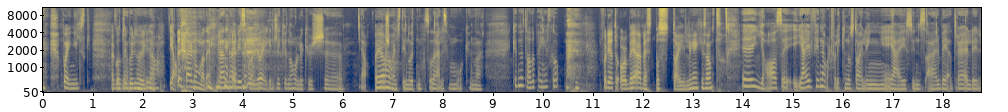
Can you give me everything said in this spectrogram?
på engelsk. Det er godt vi bor i Norge, da. Ja, ja, det er noe med det. Men eh, vi skal jo egentlig kunne holde kurs eh, ja, hvor som helst i Norden, så det er liksom å kunne, kunne ta det på engelsk òg. Fordi at Orbay er mest på styling, ikke sant? Eh, ja, altså jeg finner i hvert fall ikke noe styling jeg syns er bedre eller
